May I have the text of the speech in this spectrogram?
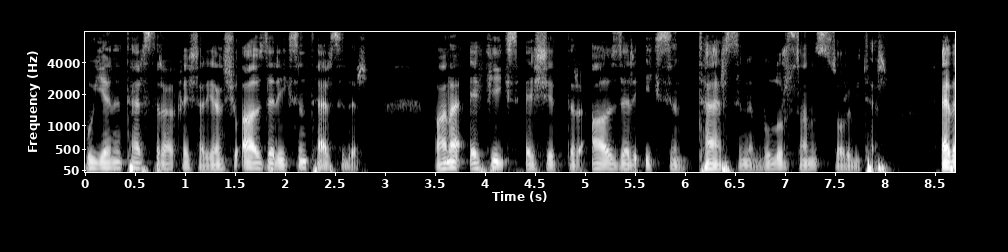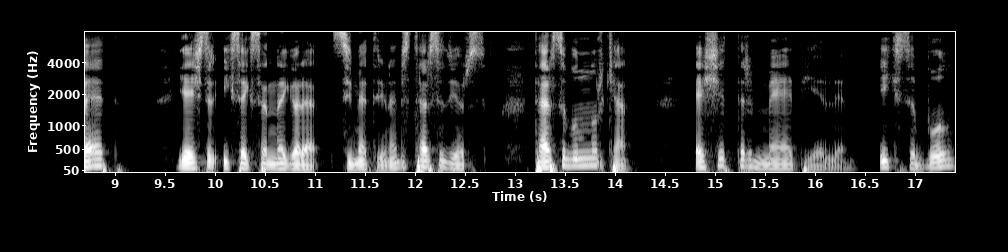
bu yeni terstir arkadaşlar. Yani şu a üzeri x'in tersidir. Bana fx eşittir a üzeri x'in tersini bulursanız soru biter. Evet. Y eşittir x eksenine göre simetrine biz tersi diyoruz. Tersi bulunurken eşittir m diyelim. X'i bul,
